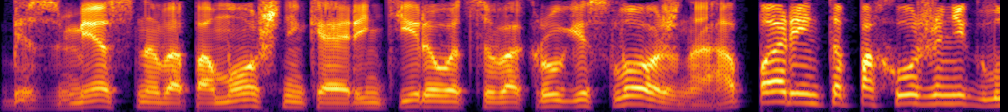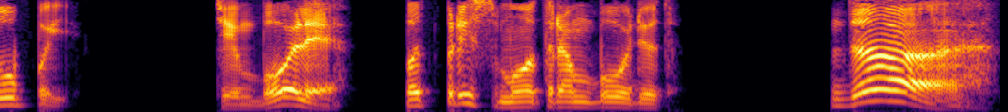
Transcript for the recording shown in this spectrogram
без местного помощника ориентироваться в округе сложно, а парень-то, похоже, не глупый. Тем более под присмотром будет. Да,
